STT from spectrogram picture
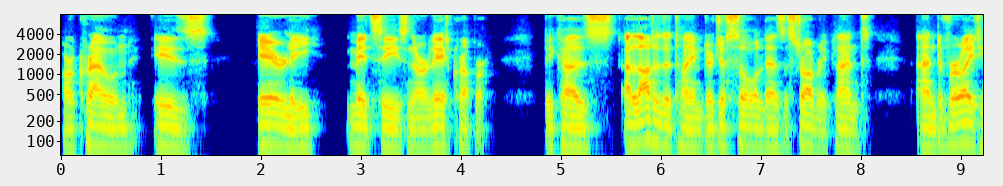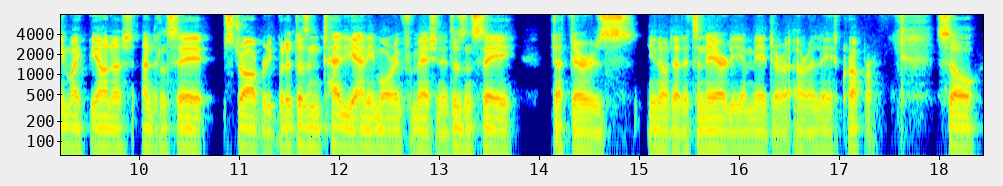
or crown is early, mid season or late cropper because a lot of the time they're just sold as a strawberry plant and the variety might be on it and it'll say strawberry, but it doesn't tell you any more information. It doesn't say that there's, you know, that it's an early, a mid or, or a late cropper. So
